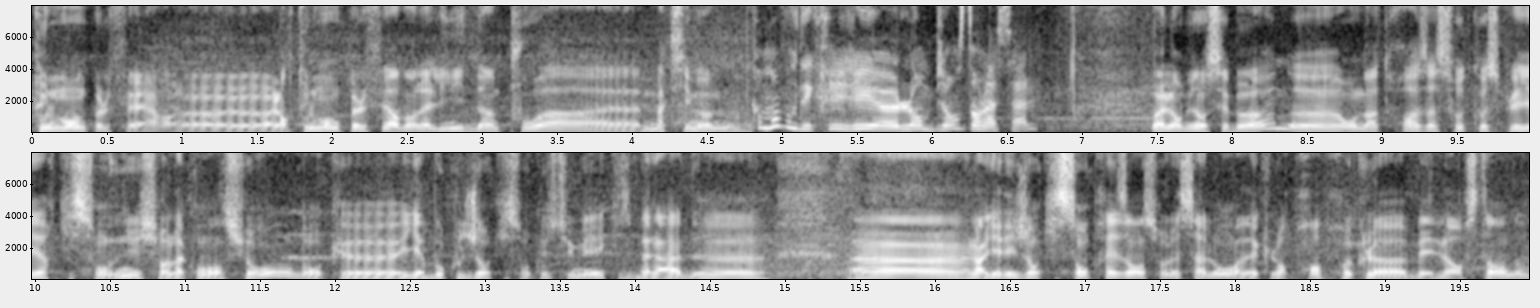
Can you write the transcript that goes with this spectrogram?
Tout le monde peut le faire. Euh, alors tout le monde peut le faire dans la limite d'un poids euh, maximum. Comment vous décrirez euh, l'ambiance dans la salle? Bah, L'ambiance est bonne. on a trois assauts de cosplayers qui sont venus sur la convention. Donc il y a beaucoup de gens qui sont costumés, qui se baladent. alors il y a des gens qui sont présents sur le salon avec leur propre club et leur stand.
